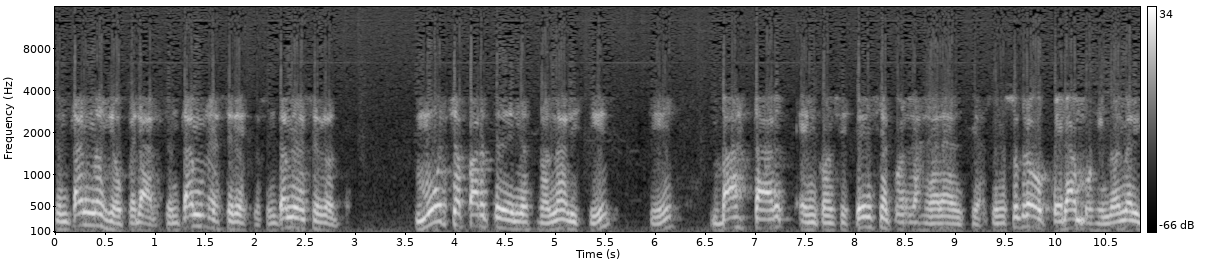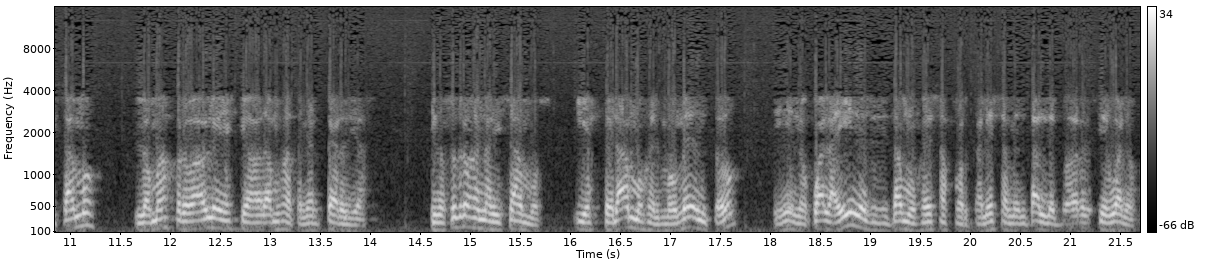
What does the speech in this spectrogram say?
sentarnos y operar, sentarnos y hacer esto, sentarnos y hacer otro. Mucha parte de nuestro análisis ¿sí? va a estar en consistencia con las ganancias. Si nosotros operamos y no analizamos, lo más probable es que vamos a tener pérdidas. Si nosotros analizamos y esperamos el momento, en lo cual ahí necesitamos esa fortaleza mental de poder decir, bueno,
